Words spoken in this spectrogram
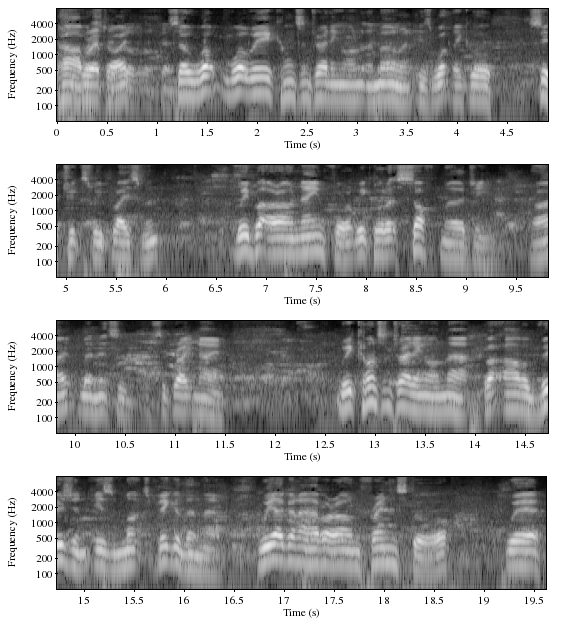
harvest, right? okay. So what, what we're concentrating on at the moment is what they call Citrix replacement. We've got our own name for it. We call it soft merging, right? And it's a, it's a great name. We're concentrating on that, but our vision is much bigger than that. We are going to have our own friend store where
